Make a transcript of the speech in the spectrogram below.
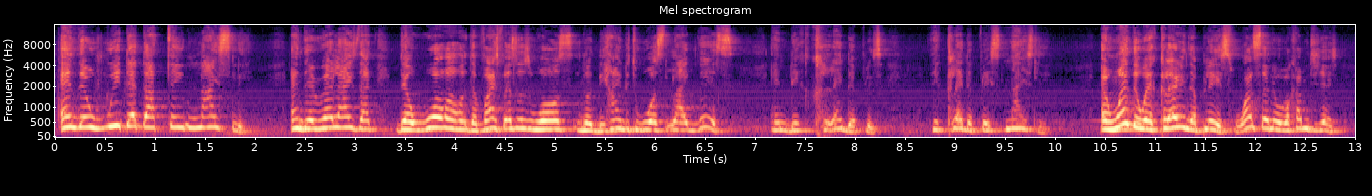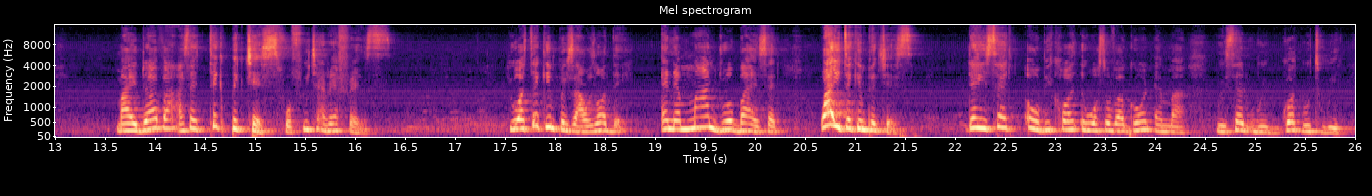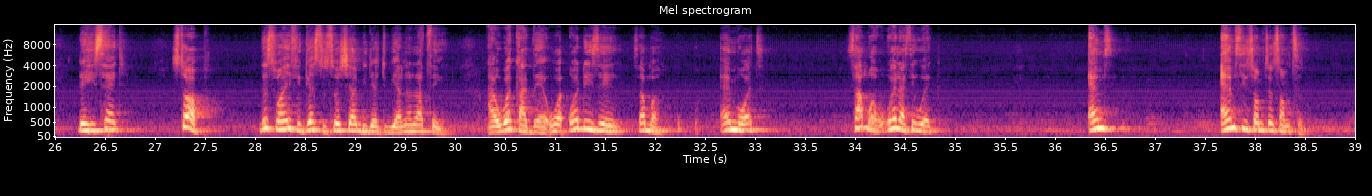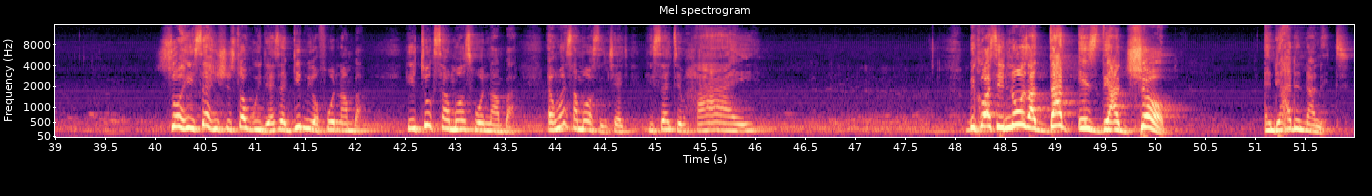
and they weeded that thing nicely. And they realized that the wall, the vice president's walls, you know, behind it was like this. And they cleared the place. They cleared the place nicely. And when they were clearing the place, one Sunday we were coming to church, my driver, I said, take pictures for future reference. He was taking pictures, I was not there. And a man drove by and said, Why are you taking pictures? Then he said, Oh, because it was overgrown, and we said we got what we. Then he said, Stop. This one, if it gets to social media, to be another thing. I work at the, what, what do you say? M what? Summer, where does he work? M, MC something something. So he said he should stop with it. I said, Give me your phone number. He took Samuel's phone number. And when Samuel was in church, he sent him, Hi. Because he knows that that is their job. And they hadn't done it.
